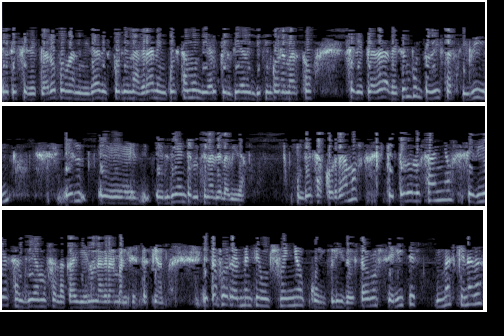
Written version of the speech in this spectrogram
el que se declaró por unanimidad después de una gran encuesta mundial que el día 25 de marzo se declarara desde un punto de vista civil el, eh, el Día Internacional de la Vida. Entonces acordamos que todos los años ese día saldríamos a la calle en una gran manifestación. Esto fue realmente un sueño cumplido. Estábamos felices, más que nada,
